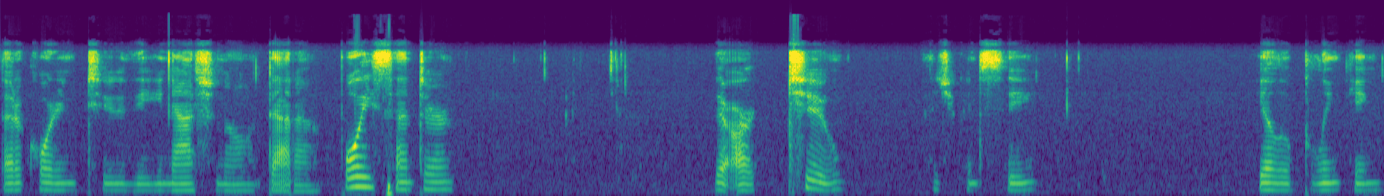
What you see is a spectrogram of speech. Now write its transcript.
that according to the National Data Buoy Center, there are two, as you can see, yellow blinking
